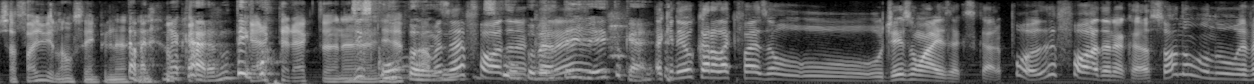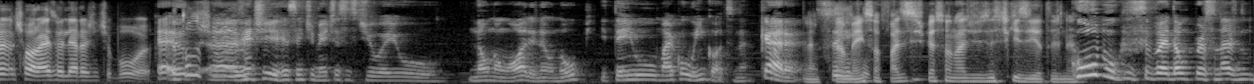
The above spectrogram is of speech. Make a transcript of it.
só faz vilão sempre, né? Não, mas, mas cara, não tem Character actor, né? Desculpa. É... Ah, mas é foda, né, desculpa, né, cara? mas não tem é... jeito, cara. É que nem o cara lá que faz o, o, Jason Isaacs, cara. Pô, é foda, né, cara? Só no, no Event Horizon ele era gente boa. É, eu, a gente recentemente assistiu aí o não Não Olhe, né? O Nope. E tem o Michael Wincott, né? Cara. É, também só faz esses personagens esquisitos, né? Como que você vai dar um personagem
